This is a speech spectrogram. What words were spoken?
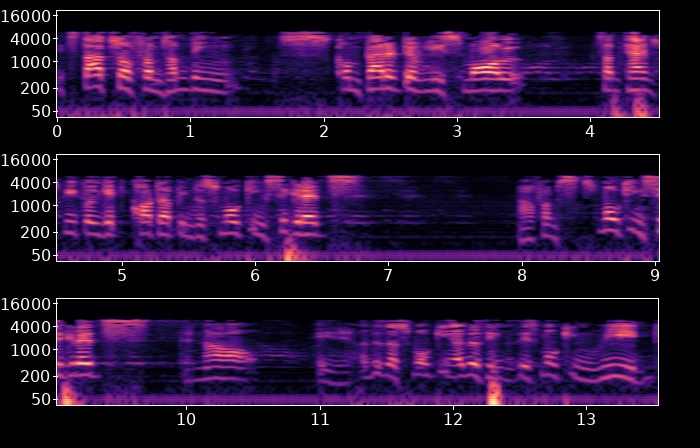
It starts off from something comparatively small. Sometimes people get caught up into smoking cigarettes. Now from smoking cigarettes, now eh, others are smoking other things. They're smoking weed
